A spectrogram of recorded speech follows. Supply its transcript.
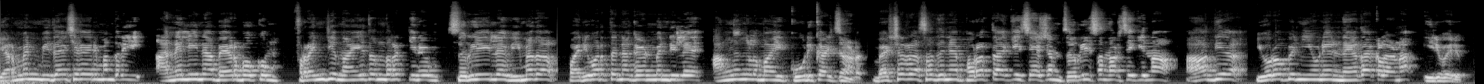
ജർമ്മൻ വിദേശകാര്യമന്ത്രി അനലീന ബേർബോക്കും ഫ്രഞ്ച് നയതന്ത്രജ്ഞരും സിറിയയിലെ വിമത പരിവർത്തന ഗവൺമെന്റിലെ അംഗങ്ങളുമായി കൂടിക്കാഴ്ച നടത്തും. ബഷർ അസദിനെ പുറത്താക്കിയ ശേഷം സിറിയ സന്ദർശിക്കുന്ന ആദ്യ യൂറോപ്യൻ യൂണിയൻ നേതാക്കളാണ് ഇരുവരും.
